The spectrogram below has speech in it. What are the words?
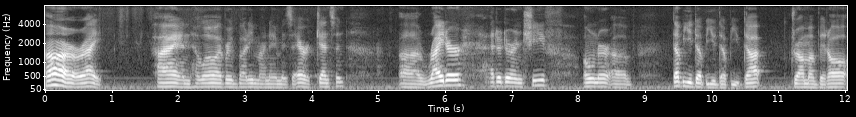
All right. Hi and hello, everybody. My name is Eric Jensen, uh, writer, editor in chief, owner of www.dramavidal,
